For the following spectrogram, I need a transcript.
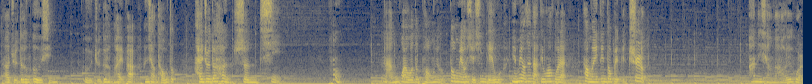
他觉得很恶心，呃，觉得很害怕，很想逃走，还觉得很生气。哼，难怪我的朋友都没有写信给我，也没有再打电话回来，他们一定都被给吃了。阿尼想了好一会儿，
